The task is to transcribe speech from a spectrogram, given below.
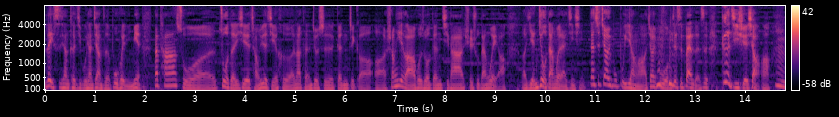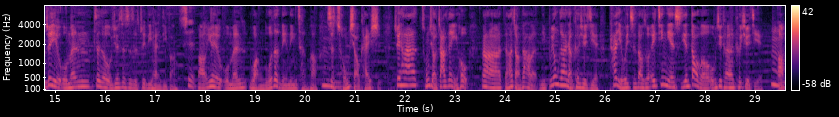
类似像科技部像这样子的部会里面，那他所做的一些场域的结合，那可能就是跟这个呃商业啦，或者说跟其他学术单位啊、呃研究单位来进行。但是教育部不一样啊，教育部我们这次办的是各级学校啊，嗯，所以我们这个我觉得这是最厉害的地方，是啊，因为我们网罗的年龄层哈是从小开始，所以他从小扎根以后。那等他长大了，你不用跟他讲科学节，他也会知道说，哎，今年时间到了，我们去看看科学节嗯啊。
